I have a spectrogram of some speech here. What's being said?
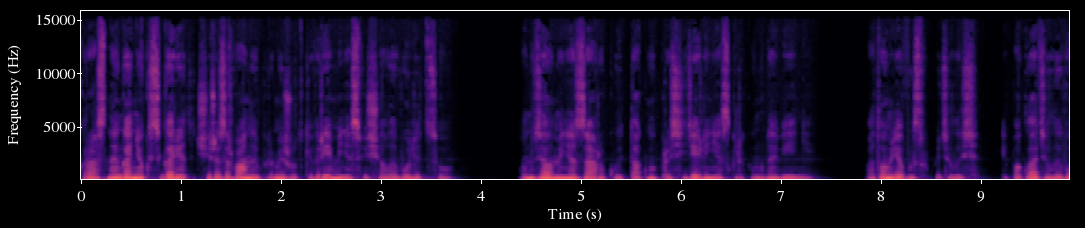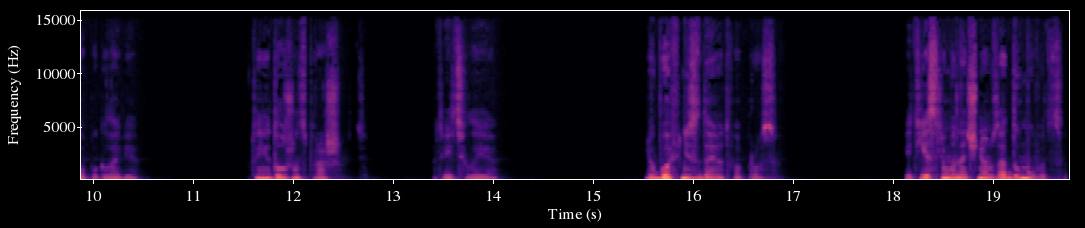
Красный огонек сигареты через рваные промежутки времени освещал его лицо. Он взял меня за руку, и так мы просидели несколько мгновений. Потом я высвободилась и погладила его по голове. «Ты не должен спрашивать», — ответила я. «Любовь не задает вопросов. Ведь если мы начнем задумываться,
